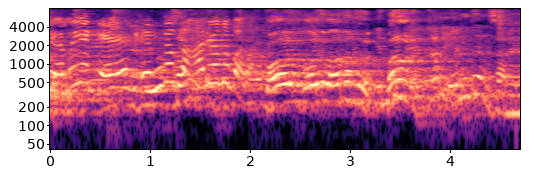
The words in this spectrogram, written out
ചെറിയ കേ എന്താ കാര്യമെന്ന് പറ എന്താണ് സാറേ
